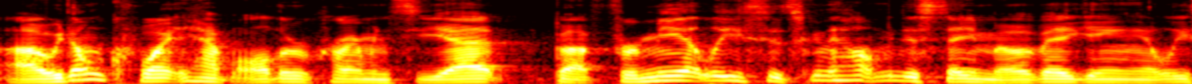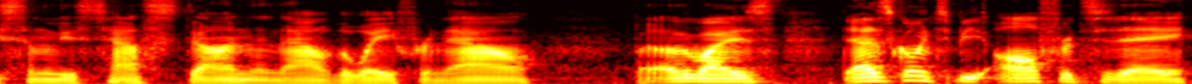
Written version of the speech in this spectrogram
Uh, we don't quite have all the requirements yet, but for me at least, it's going to help me to stay motivated getting at least some of these tasks done and out of the way for now. But otherwise, that is going to be all for today.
